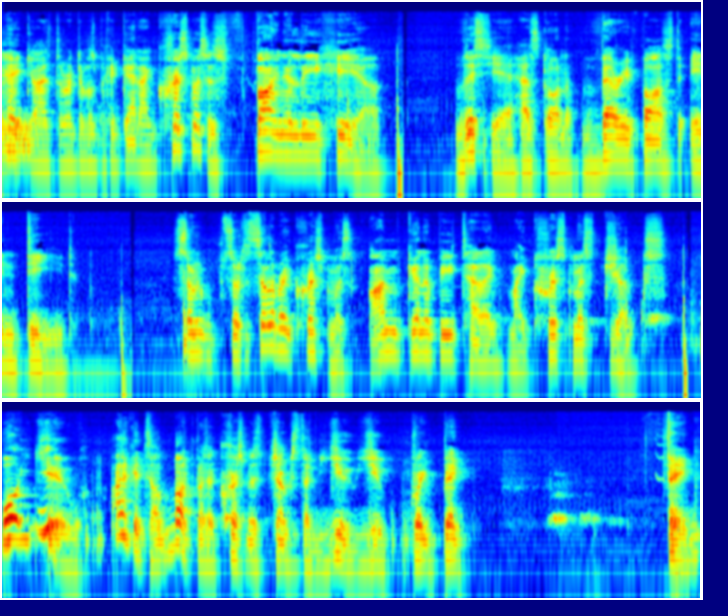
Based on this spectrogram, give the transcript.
Hey guys, the Red Devil's back again, and Christmas is finally here. This year has gone very fast indeed. So, so to celebrate Christmas, I'm gonna be telling my Christmas jokes. What, you? I can tell much better Christmas jokes than you, you great big thing.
